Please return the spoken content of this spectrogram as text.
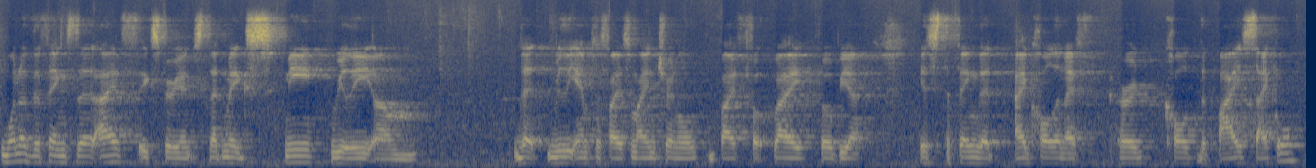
one of the things that I've experienced that makes me really, um, that really amplifies my internal bipho- biphobia is the thing that I call and I've heard called the bi cycle,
